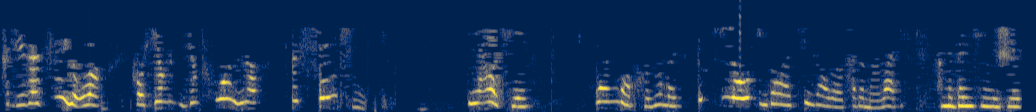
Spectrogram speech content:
他觉得自由了，好像已经脱离了他的身体。第二天，光的朋友们都焦急的聚到了他的门外，他们担心的是。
